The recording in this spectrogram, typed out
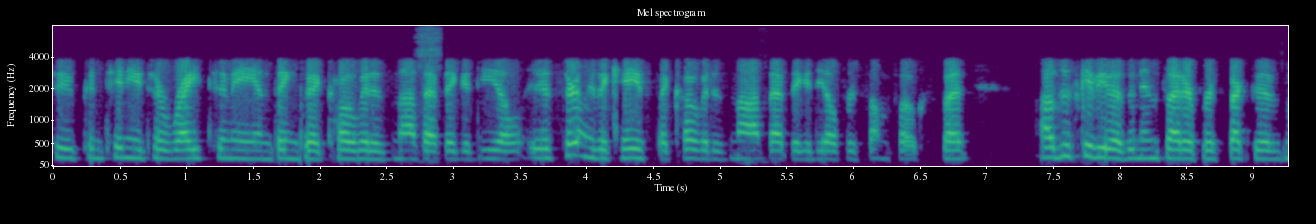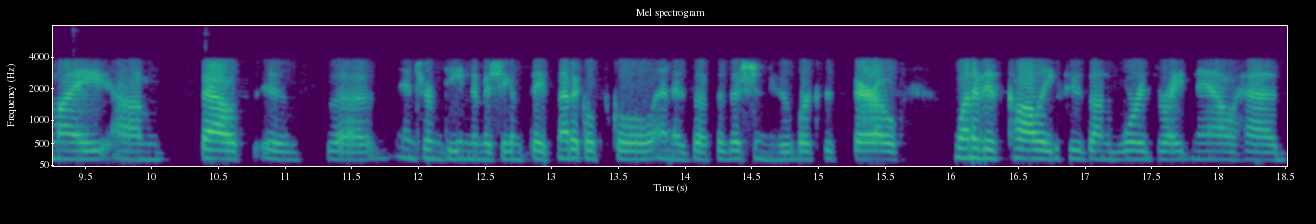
who continue to write to me and think that COVID is not that big a deal. It is certainly the case that COVID is not that big a deal for some folks, but I'll just give you as an insider perspective. My um, spouse is the interim dean of Michigan State Medical School and is a physician who works at Sparrow. One of his colleagues who's on wards right now had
